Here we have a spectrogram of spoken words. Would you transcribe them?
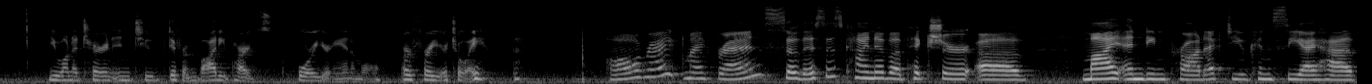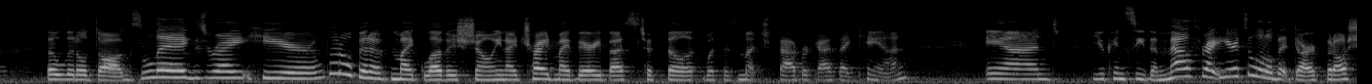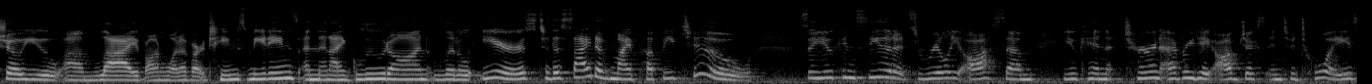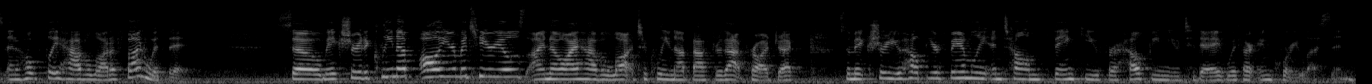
you want to turn into different body parts for your animal or for your toy. All right, my friends. So this is kind of a picture of my ending product. You can see I have the little dog's legs right here. A little bit of my glove is showing. I tried my very best to fill it with as much fabric as I can. And you can see the mouth right here. It's a little bit dark, but I'll show you um, live on one of our Teams meetings. And then I glued on little ears to the side of my puppy too. So you can see that it's really awesome. You can turn everyday objects into toys and hopefully have a lot of fun with it. So make sure to clean up all your materials. I know I have a lot to clean up after that project. So make sure you help your family and tell them thank you for helping you today with our inquiry lesson.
